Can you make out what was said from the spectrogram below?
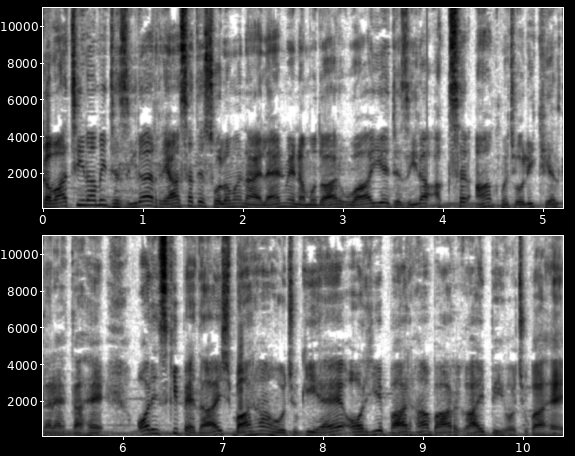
कवाची नामी जजीरा रियासत सोलोमन आइलैंड में नमोदार हुआ। ये जजीरा अक्सर आँख मचोली खेलता रहता है और इसकी पैदाइश बारहा हो चुकी है और ये बारहा बार गायब भी हो चुका है।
